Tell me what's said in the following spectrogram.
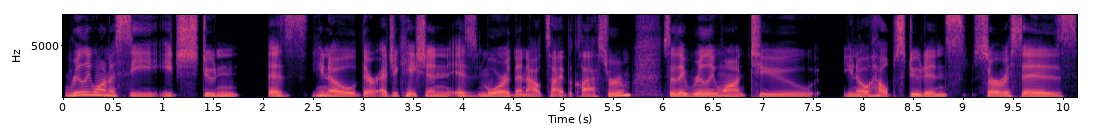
really want to see each student as you know their education is more than outside the classroom so they really want to you know, help students, services,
